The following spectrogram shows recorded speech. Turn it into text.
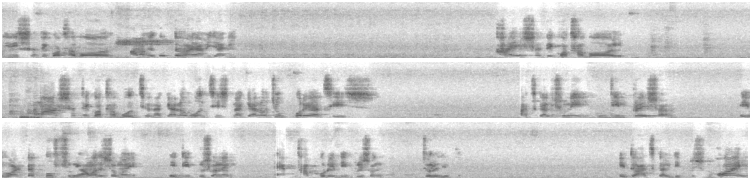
দিদির সাথে কথা বল, আমাকে করতে হয়, আমি জানি। ভাইয়ের সাথে কথা বল। মার সাথে কথা বলছে না। কেন বলছিস না? কেন চুপ করে আছিস? আজকাল শুনি ডিপ্রেশন এই ওয়ার্ডটা খুব শুনি। আমাদের সময় এই ডিপ্রেশনে এক থাপ্পড়ে ডিপ্রেশন চলে যেত। কিন্তু আজকাল ডিপ্রেশন হয়।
